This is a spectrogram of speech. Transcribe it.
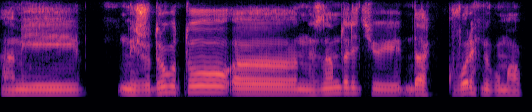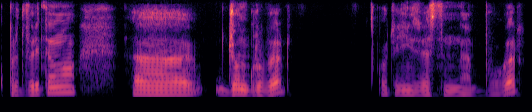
Ами, между другото, а, не знам дали ти... Да, говорихме го малко предварително. А, Джон Грубер, който е един известен блогър.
